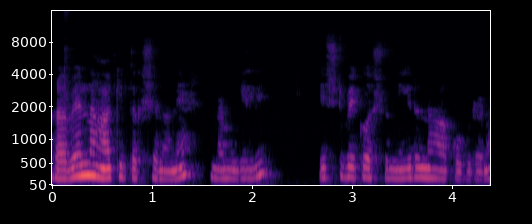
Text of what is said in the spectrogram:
ರವೆಯನ್ನು ಹಾಕಿದ ತಕ್ಷಣವೇ ನಮಗಿಲ್ಲಿ ಎಷ್ಟು ಬೇಕೋ ಅಷ್ಟು ನೀರನ್ನು ಹಾಕೋಬಿಡೋಣ.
